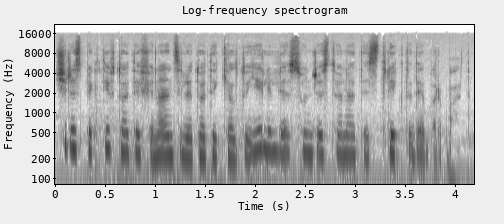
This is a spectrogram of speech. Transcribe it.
și respectiv toate finanțele, toate cheltuielile sunt gestionate strict de bărbat.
